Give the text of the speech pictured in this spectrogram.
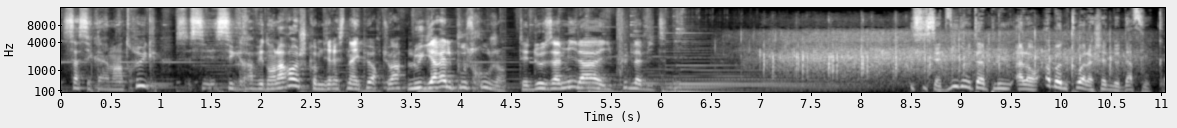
ça c'est quand même un truc. c'est- gravé dans la roche, comme dirait Sniper, tu vois. Louis Garrel pouce rouge. Tes deux amis là, ils puent de la bite. Si cette vidéo t'a plu, alors abonne-toi à la chaîne de Dafouk.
